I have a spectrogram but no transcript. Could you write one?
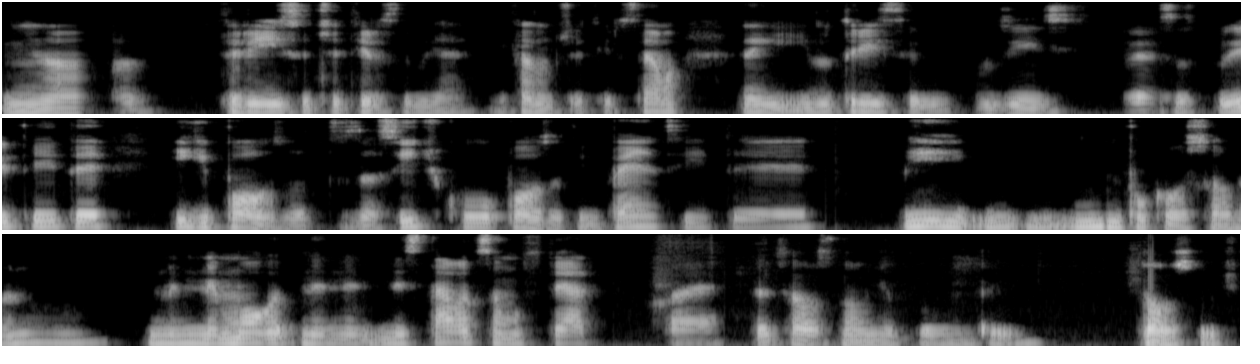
и на 30-40 години. Не казвам 40, ама и до 30 години си с родителите и ги ползват за всичко, ползват им пенсиите и никога особено. Не, не могат, не, не, не стават самостоятелни. Това е, това е основният проблем при този случай.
